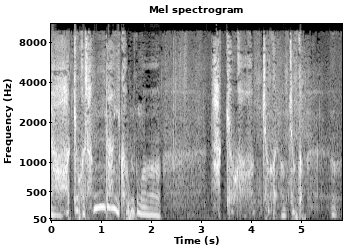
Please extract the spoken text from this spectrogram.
야 학교가 상당히 커보구먼 학교가 엄청 커요 엄청 커 어.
